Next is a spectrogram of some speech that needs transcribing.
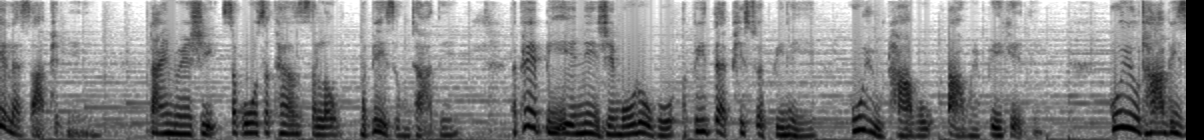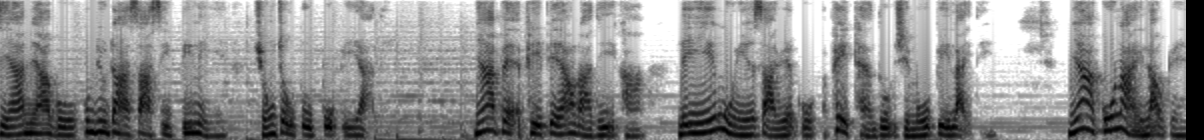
ဖြစ်လက်စားဖြစ်နေတယ်။တိုင်းတွင်ရှိ16စခန်းစလုံးမပြည့်စုံကြသည်။အဖေ PA နှင့်ရင်မိုးတို့ကိုအပိသက်ဖြစ်ဆွက်ပြီးလျင်ကူးယူထားဖို့တာဝန်ပေးခဲ့သည်။ကူးယူထားပြီးဇာတ်များကိုကွန်ပျူတာစစီပြီးလျင်ရုံးချုပ်သို့ပို့ပေးရသည်။ညဘက်အဖေပြန်ရောက်လာသည့်အခါလေရေးမူရင်းစာရွက်ကိုအဖေထံသို့ရင်မိုးပေးလိုက်သည်။ည9နာရီလောက်တွင်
